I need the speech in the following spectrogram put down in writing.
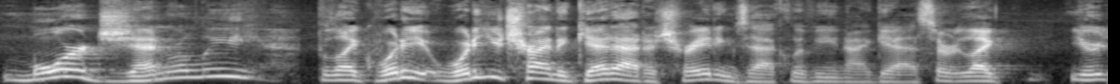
more generally, like what are you what are you trying to get out of trading Zach LaVine? I guess, or like you're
